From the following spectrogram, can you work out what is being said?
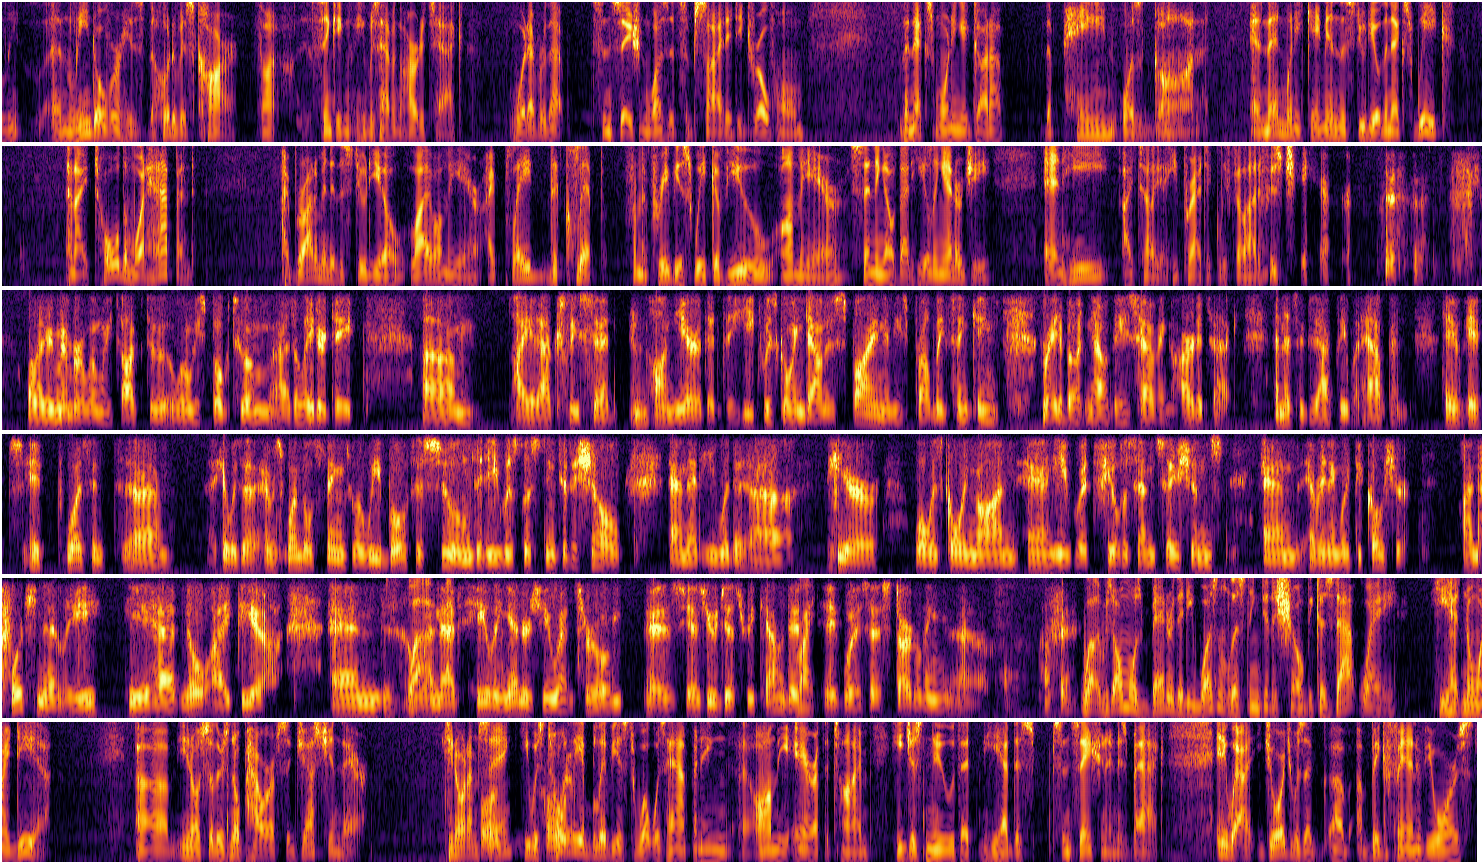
and leaned over his, the hood of his car thought, thinking he was having a heart attack. Whatever that sensation was, it subsided. He drove home. The next morning, he got up. The pain was gone. And then when he came in the studio the next week, and I told him what happened, I brought him into the studio live on the air. I played the clip from the previous week of you on the air, sending out that healing energy. And he, I tell you, he practically fell out of his chair. Well, I remember when we talked to when we spoke to him at a later date. Um, I had actually said on the air that the heat was going down his spine, and he's probably thinking right about now that he's having a heart attack, and that's exactly what happened. It it, it wasn't. Um, it was a it was one of those things where we both assumed that he was listening to the show, and that he would uh, hear what was going on, and he would feel the sensations, and everything would be kosher. Unfortunately, he had no idea. And well, when I, that healing energy went through him, as as you just recounted, right. it was a startling uh, effect. Well, it was almost better that he wasn't listening to the show because that way he had no idea. Uh, you know, so there's no power of suggestion there. Do you know what I'm saying? He was totally oblivious to what was happening uh, on the air at the time. He just knew that he had this sensation in his back. Anyway, George was a, a, a big fan of yours.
